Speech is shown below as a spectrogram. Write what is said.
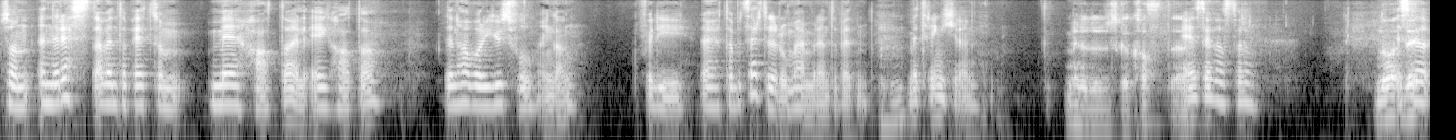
sånn En rest av en tapet som vi hater, eller jeg hater, den har vært useful en gang. Fordi jeg tapetserte det rommet her med den tapeten. Men jeg trenger ikke den. Mener du du skal kaste Jeg skal kaste den. Nå, skal-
